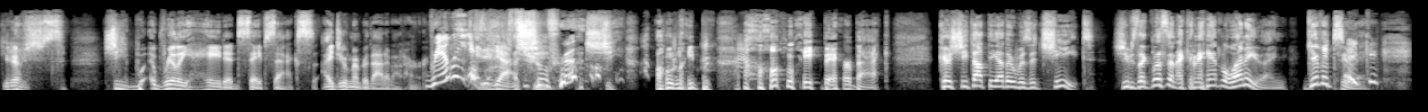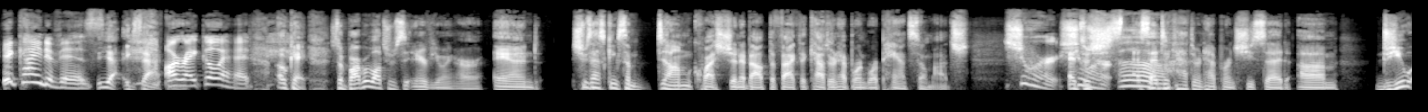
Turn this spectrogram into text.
you know, she really hated safe sex. I do remember that about her. Really? Yeah, she, true? she only only bareback because she thought the other was a cheat. She was like, "Listen, I can handle anything. Give it to me." It, it kind of is. Yeah, exactly. All right, go ahead. Okay, so Barbara Walters was interviewing her, and she was asking some dumb question about the fact that Katharine Hepburn wore pants so much. Sure, And sure. so she s- said to Ugh. Katharine Hepburn, she said, um, "Do you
